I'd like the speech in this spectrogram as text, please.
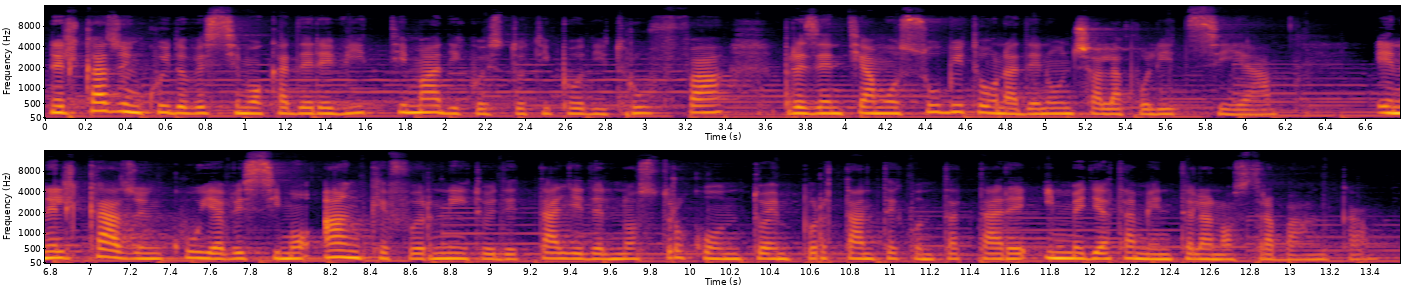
Nel caso in cui dovessimo cadere vittima di questo tipo di truffa, presentiamo subito una denuncia alla polizia e nel caso in cui avessimo anche fornito i dettagli del nostro conto è importante contattare immediatamente la nostra banca.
